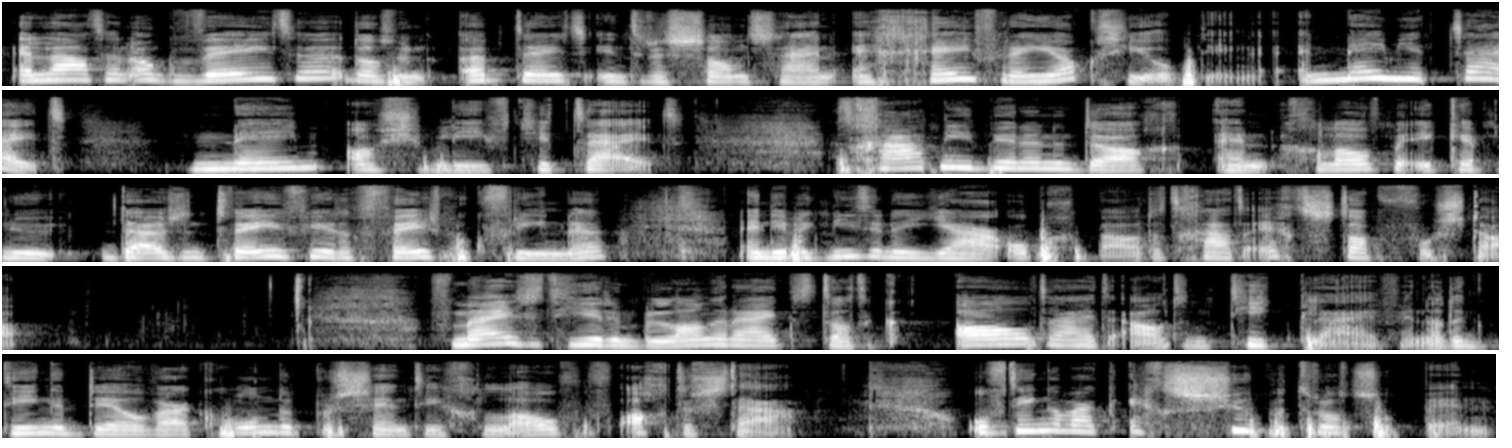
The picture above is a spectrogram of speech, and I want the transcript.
En laat hen ook weten dat hun updates interessant zijn en geef reactie op dingen. En neem je tijd. Neem alsjeblieft je tijd. Het gaat niet binnen een dag. En geloof me, ik heb nu 1042 Facebook-vrienden. En die heb ik niet in een jaar opgebouwd. Het gaat echt stap voor stap. Voor mij is het hierin belangrijk dat ik altijd authentiek blijf. En dat ik dingen deel waar ik 100% in geloof of achter sta. Of dingen waar ik echt super trots op ben.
